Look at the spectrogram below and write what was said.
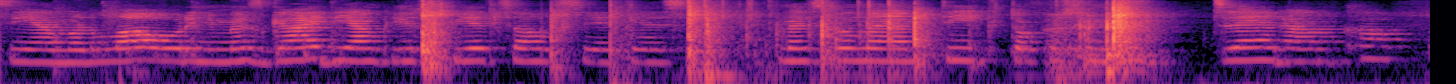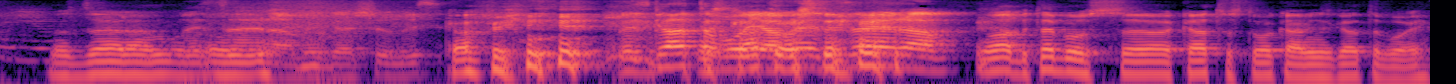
uztaisījām ar Lauriņu. Mēs gaidījām, ka jūs piecelsieties. Mēs filmējām TikTokus un mēs dzērām kafiju. Mēs dzērām. Mēs dzērām vienkārši un viss. Kafiju. Mēs gatavojām, mēs dzērām. Labi, te būs uh, kāds uz to, kā viņas gatavoja.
